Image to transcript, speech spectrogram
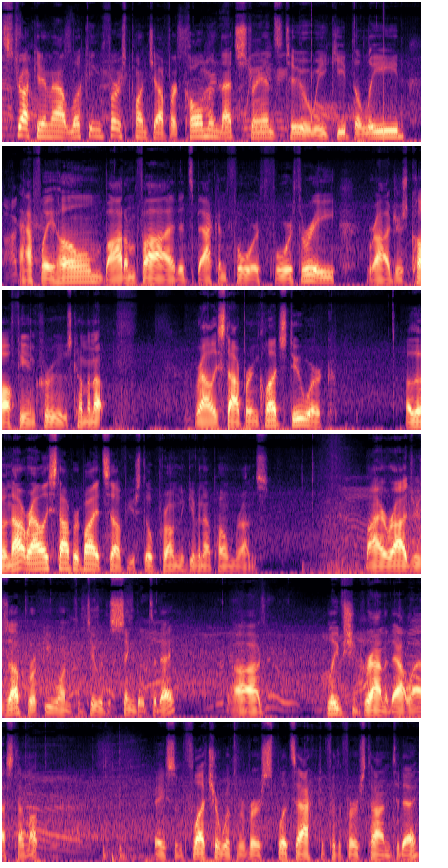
Struck him out looking. First punch out for Coleman. That's strands two. We keep the lead. Halfway home, bottom five. It's back and forth. 4-3. Rogers, Coffee, and Cruz coming up. Rally stopper and clutch do work. Although not rally stopper by itself, you're still prone to giving up home runs. Maya Rogers up, rookie one for two with a single today. Uh, believe she grounded out last time up. Mason Fletcher with reverse splits active for the first time today.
